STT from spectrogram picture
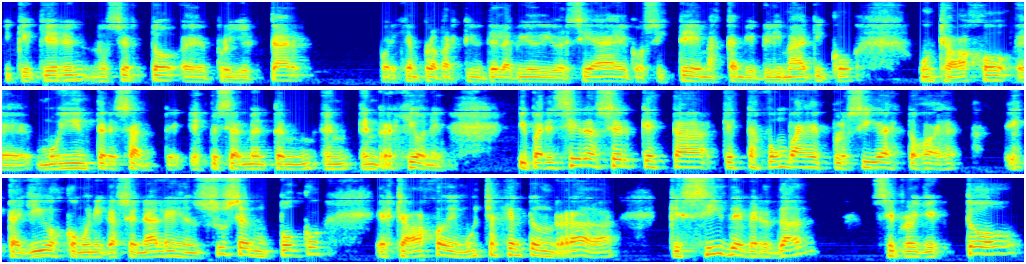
y que quieren, ¿no es cierto?, proyectar por ejemplo, a partir de la biodiversidad, ecosistemas, cambio climático, un trabajo eh, muy interesante, especialmente en, regiones. Y pareciera ser que, esta, que estas bombas explosivas, estos eh, estallidos comunicacionales ensucian un poco el trabajo de mucha gente honrada que sí de verdad se proyectó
